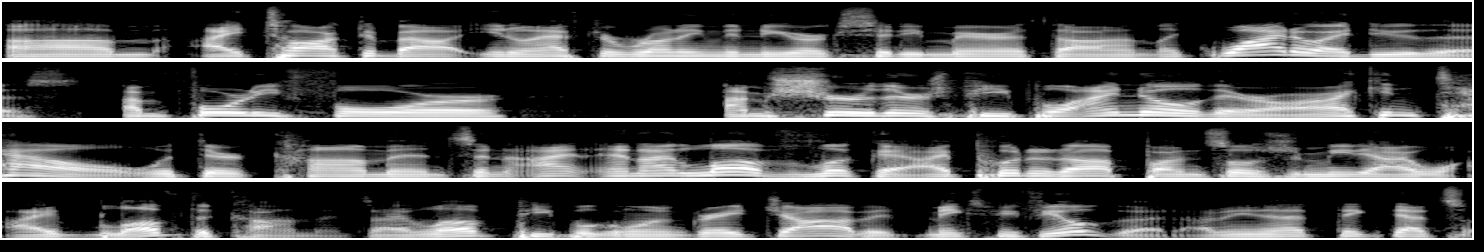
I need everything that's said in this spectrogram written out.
um, I talked about you know after running the New York City Marathon, like why do I do this? I'm 44. I'm sure there's people. I know there are. I can tell with their comments, and I and I love. Look, I put it up on social media. I, I love the comments. I love people going, "Great job!" It makes me feel good. I mean, I think that's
